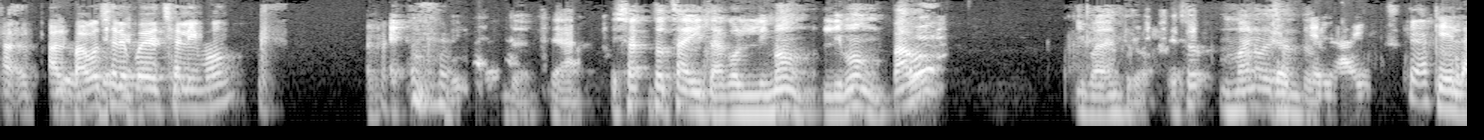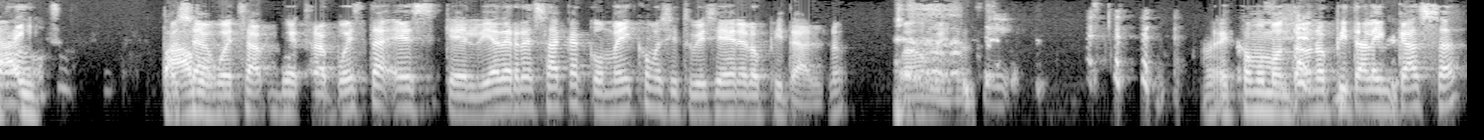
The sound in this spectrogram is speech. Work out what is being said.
Al, al pavo se le puede echar limón. O sea, esa tostadita con limón, limón, pavo y para adentro. Eso, mano de Pero santo. qué light, Qué light. Pavo. O sea, vuestra, vuestra apuesta es que el día de resaca coméis como si estuvieseis en el hospital, ¿no? Más o menos. Sí. Es como montar un hospital en casa.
